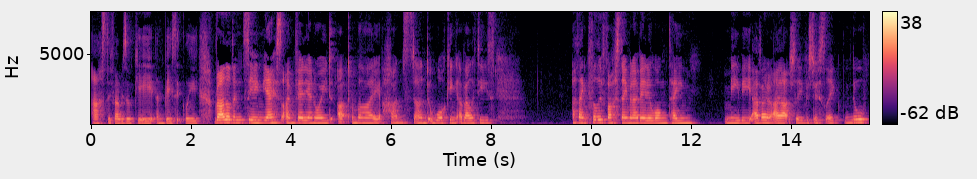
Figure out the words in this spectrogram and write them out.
asked if I was okay, and basically, rather than saying yes, I'm very annoyed at my handstand walking abilities. I think for the first time in a very long time, maybe ever, I actually was just like, no,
